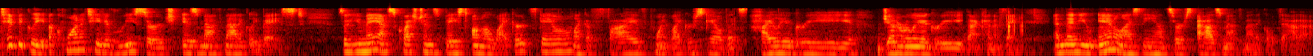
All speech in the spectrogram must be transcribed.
Typically, a quantitative research is mathematically based. So you may ask questions based on a Likert scale, like a five point Likert scale that's highly agree, generally agree, that kind of thing. And then you analyze the answers as mathematical data.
